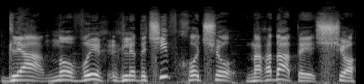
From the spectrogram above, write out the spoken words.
Для нових глядачів хочу нагадати, що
